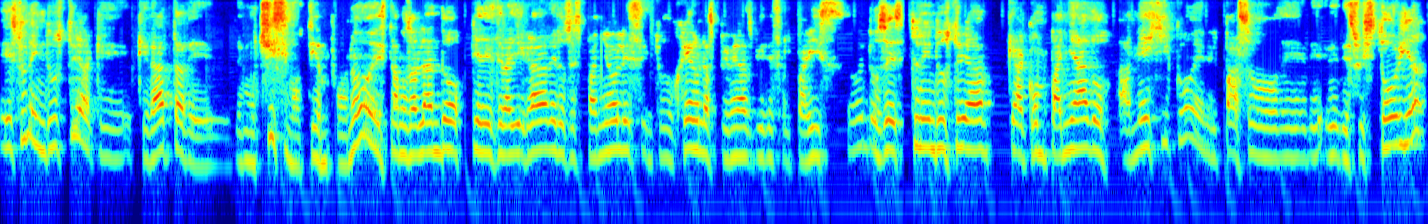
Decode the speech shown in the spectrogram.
es una industria que, que data de, de, muchísimo tiempo, ¿no? Estamos hablando que desde la llegada de los españoles se introdujeron las primeras vides al país, ¿no? Entonces, es una industria que ha acompañado a México en el paso de, de, de su historia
